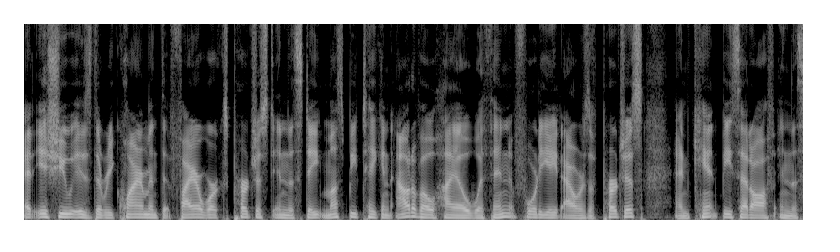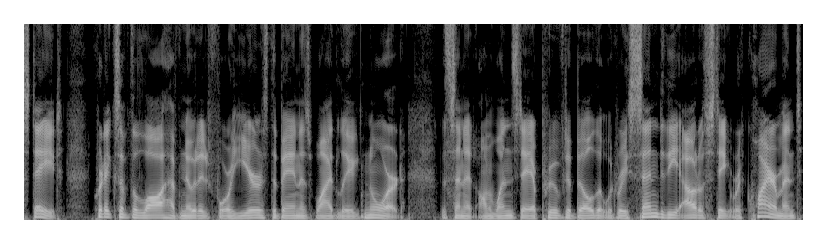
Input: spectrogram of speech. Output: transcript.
At issue is the requirement that fireworks purchased in the state must be taken out of Ohio within 48 hours of purchase and can't be set off in the state. Critics of the law have noted for years the ban is widely ignored. The Senate on Wednesday approved a bill that would rescind the out of state requirement.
